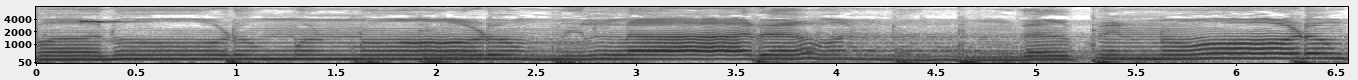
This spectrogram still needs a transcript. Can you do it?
வானோடும் மண்ணோடும் இல்லாத வண்ணங்கள் பெண்ணோடும்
